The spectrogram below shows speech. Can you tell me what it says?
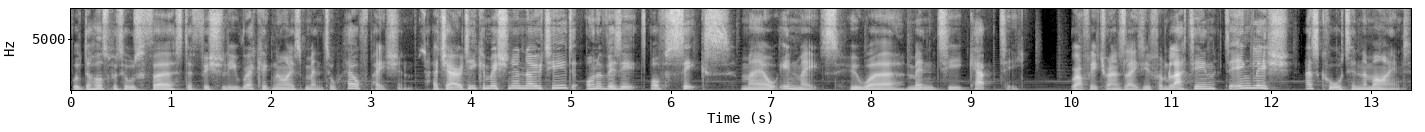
with the hospital's first officially recognised mental health patients. A charity commissioner noted on a visit of six male inmates who were menti capti, roughly translated from Latin to English as caught in the mind.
